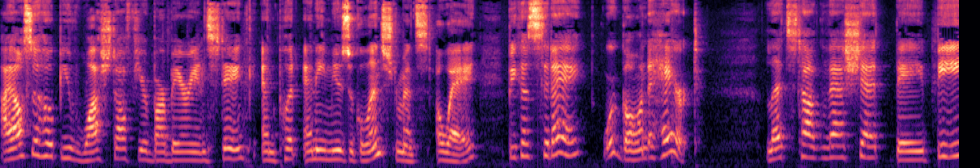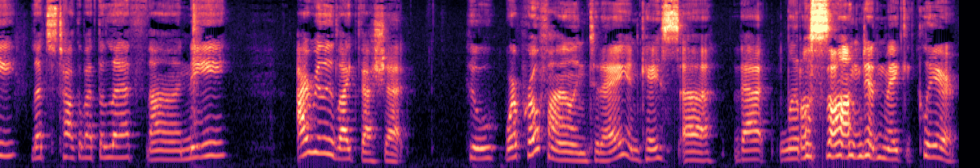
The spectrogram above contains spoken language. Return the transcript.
I also hope you've washed off your barbarian stink and put any musical instruments away because today we're going to Haert. Let's talk Vashet, baby. Let's talk about the Lethani. I really like Vashet who we're profiling today in case uh, that little song didn't make it clear.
